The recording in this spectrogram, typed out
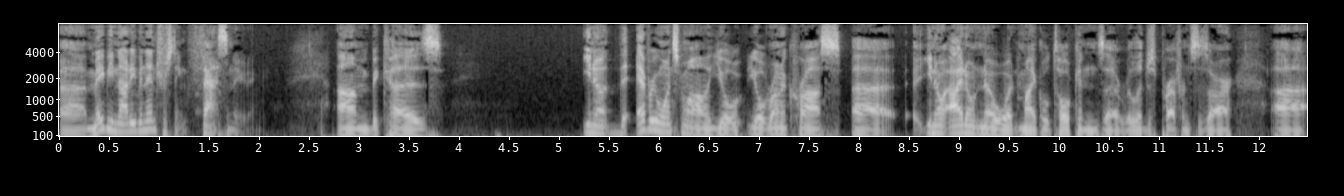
Uh, maybe not even interesting, fascinating. Um, because you know, the, every once in a while you'll you'll run across. Uh, you know, I don't know what Michael Tolkin's uh, religious preferences are. Uh,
